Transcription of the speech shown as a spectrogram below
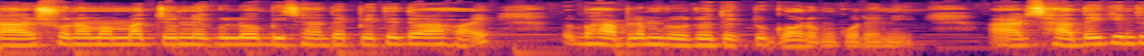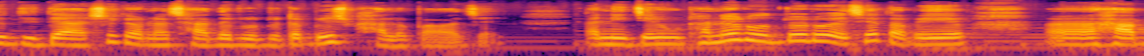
আর সোনা মাম্মার জন্য এগুলো বিছানাতে পেতে দেওয়া হয়, তো ভাবলাম রোদ্রতে একটু গরম করে নিই। আর ছাদে কিন্তু দিতে আসে, কেননা ছাদের রোদ্রটা বেশ ভালো পাওয়া যায়। আর নিচের উঠানে রৌদ্র রয়েছে, তবে হাফ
